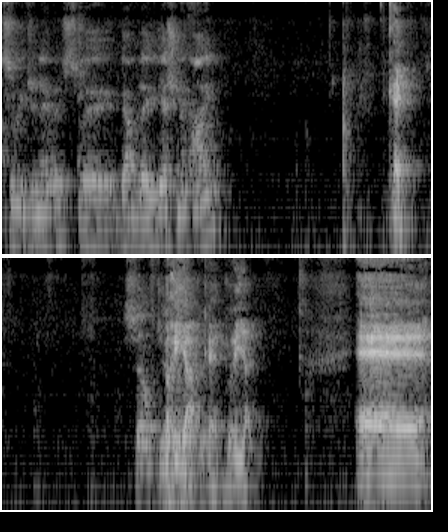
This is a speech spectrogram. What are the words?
סוי ג'נריס גם ליש מאין? כן. בריאה, כן, בריאה. אה,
